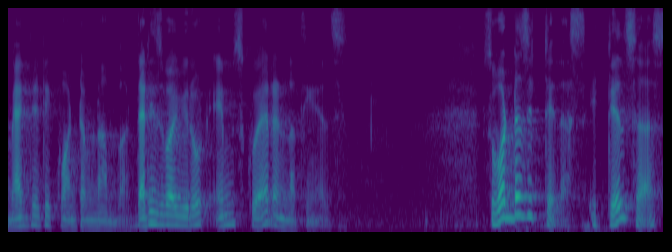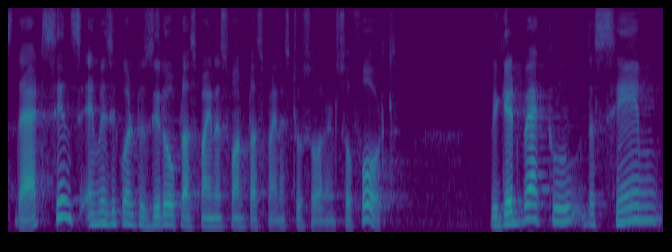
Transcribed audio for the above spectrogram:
magnetic quantum number that is why we wrote m square and nothing else. So what does it tell us? It tells us that since m is equal to 0 plus minus 1 plus minus 2 so on and so forth we get back to the same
